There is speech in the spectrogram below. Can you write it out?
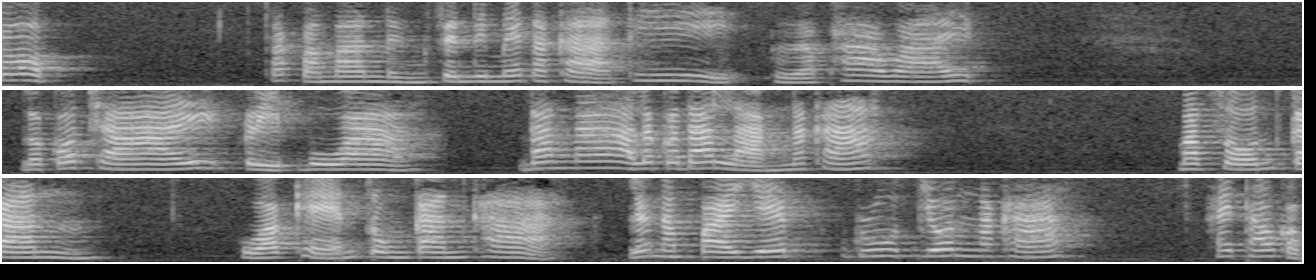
รอบสักประมาณ1เซนติเมตรนะคะที่เผื่อผ้าไว้ แล้วก็ใช้กลีบบัว ด้านหน้าแล้วก็ด้านหลังนะคะ มาซ้อนกัน หัวแขนตรงกันค่ะ แล้วนำไปเย็บรูดย่นนะคะ ให้เท่ากับ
